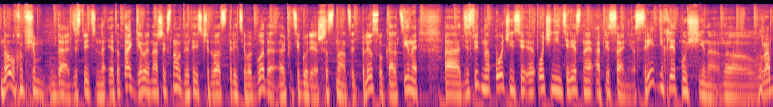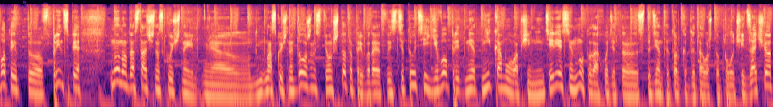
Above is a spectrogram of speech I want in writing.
Ну, в общем, да, действительно, это так. Герой наших снов 2023 года, э, категория 16+, у картины. э, Действительно, очень, э, очень интересное описание. Средних лет мужчина. э, Работает, э, в принципе, ну, на достаточно скучной, на скучной должности. Он что-то преподает в институте. Его предмет никому вообще не интересен. Ну, туда ходят студенты только для того, чтобы получить зачет.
